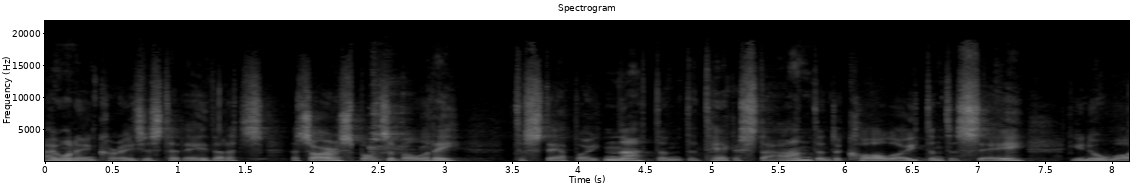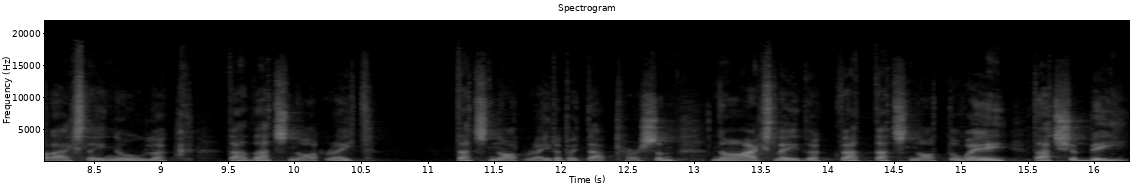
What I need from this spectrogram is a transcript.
I want to encourage us today that it's, it's our responsibility to step out in that and to take a stand and to call out and to say, you know what, actually, no, look, that, that's not right. That's not right about that person. No, actually, look, that, that's not the way that should be.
